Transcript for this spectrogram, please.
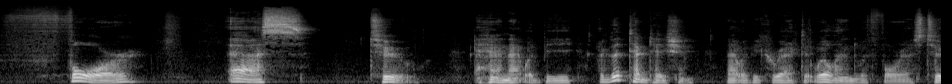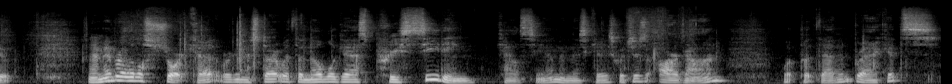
4s2. And that would be a good temptation. That would be correct. It will end with 4s2. Now remember a little shortcut. We're going to start with the noble gas preceding calcium, in this case, which is argon. We'll put that in brackets.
